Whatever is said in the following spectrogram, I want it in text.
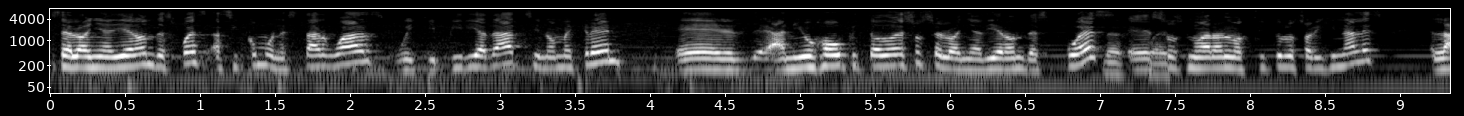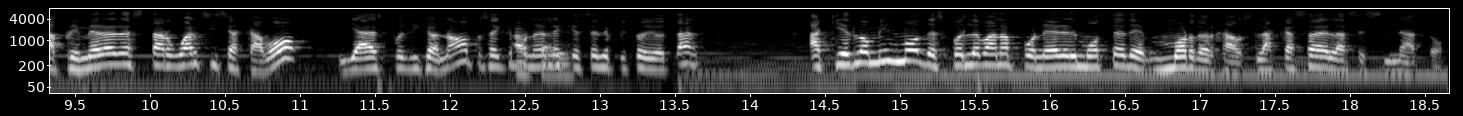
se lo añadieron después, así como en Star Wars, Wikipedia That, si no me creen, eh, A New Hope y todo eso se lo añadieron después. Después. Esos no eran los títulos originales. La primera era Star Wars y se acabó, y ya después dijeron, no, pues hay que ponerle que es el episodio tal. Aquí es lo mismo, después le van a poner el mote de Murder House, la casa del asesinato.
